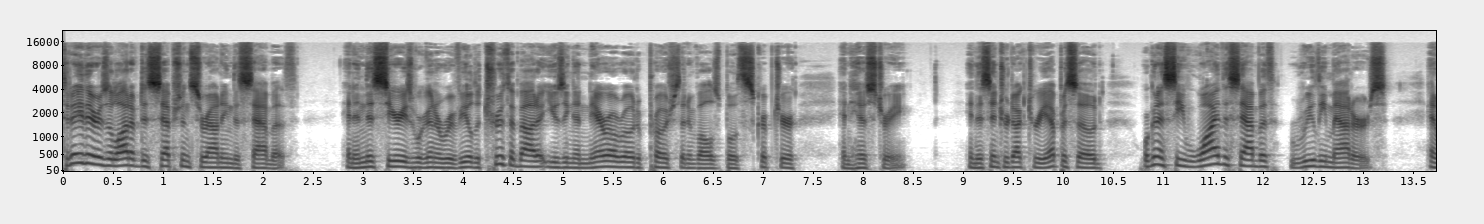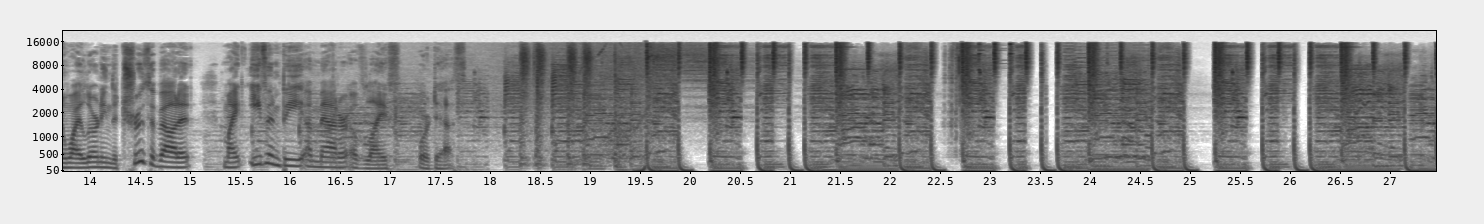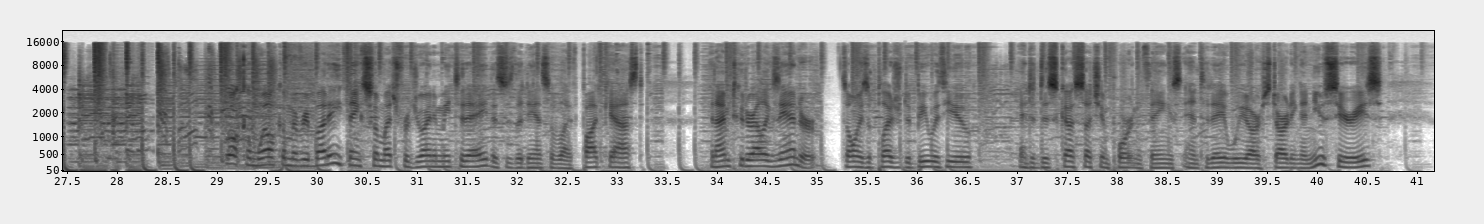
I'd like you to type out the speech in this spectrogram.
Today, there is a lot of deception surrounding the Sabbath, and in this series, we're going to reveal the truth about it using a narrow road approach that involves both scripture and history. In this introductory episode, we're going to see why the Sabbath really matters and why learning the truth about it might even be a matter of life or death. Welcome, welcome, everybody. Thanks so much for joining me today. This is the Dance of Life podcast, and I'm Tudor Alexander. It's always a pleasure to be with you and to discuss such important things. And today we are starting a new series,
